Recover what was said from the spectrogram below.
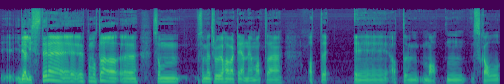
idealister, eh, på en måte, eh, som, som, jeg tror har vært enige om at, eh, at, at, maten skal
